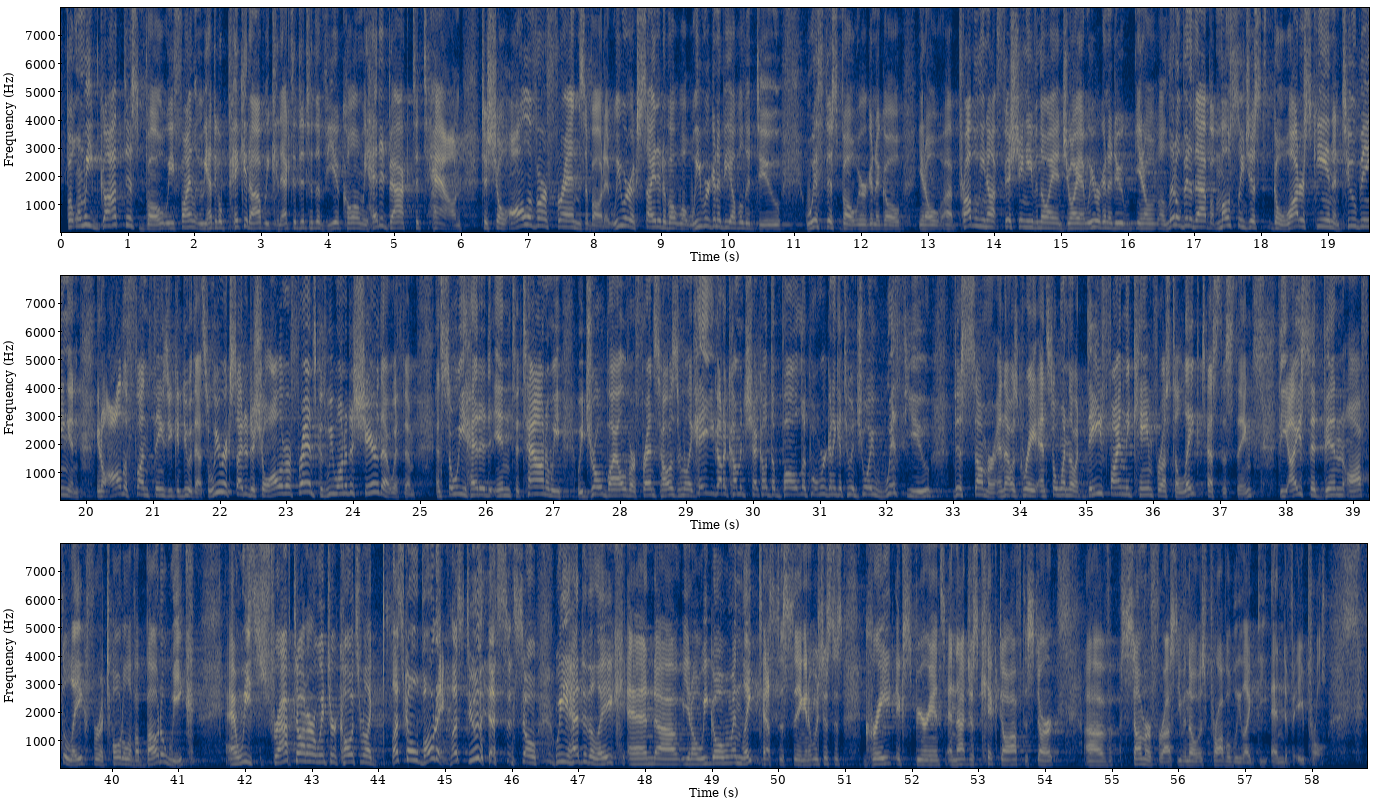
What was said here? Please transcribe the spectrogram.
But when we got this boat, we finally we had to go pick it up. We connected it to the vehicle and we headed back to town to show all of our friends about it. We were excited about what we were going to be able to do with this boat. We were going to go, you know, uh, probably not fishing even though I enjoy it. We were going to do, you know, a little bit of that, but mostly just go water skiing and tubing and, you know, all the fun things you can do with that. So we were excited to show all of our friends because we wanted to share that with them. And so we headed into town and we we drove by all of our friends' houses and we're like, "Hey, you got to come and check out the boat. Look what we're going to get to enjoy with you this summer. And that was great. And so when the day finally came for us to lake test this thing, the ice had been off the lake for a total of about a week. And we strapped on our winter coats and we're like, let's go boating. Let's do this. And so we head to the lake and, uh, you know, we go and lake test this thing. And it was just this great experience. And that just kicked off the start of summer for us, even though it was probably like the end of April.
